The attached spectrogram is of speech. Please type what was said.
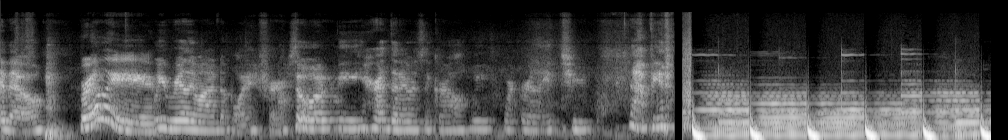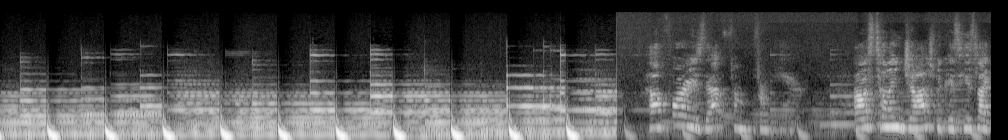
boy though. Really? We really wanted a boy first. So when we heard that it was a girl, we weren't really too happy. How far is that from from here? I was telling Josh because he's like,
